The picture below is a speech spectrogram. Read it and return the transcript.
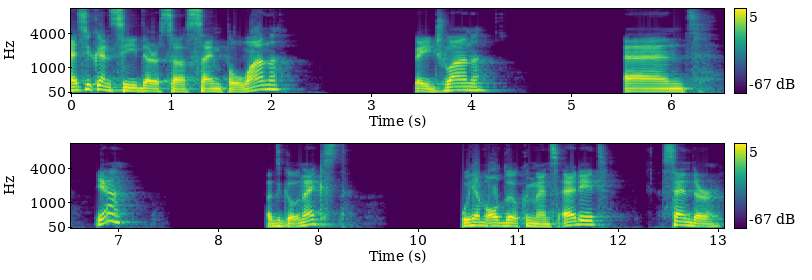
As you can see, there's a sample one, page one, and yeah, let's go next. We have all documents edit, Sender,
